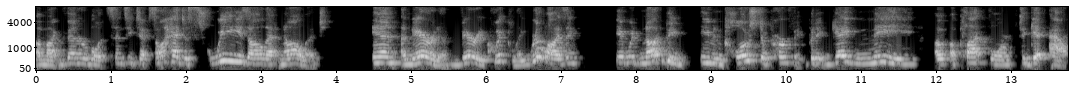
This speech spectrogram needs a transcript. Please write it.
uh, Mike Venerable at Cincy Tech. So I had to squeeze all that knowledge in a narrative very quickly, realizing it would not be even close to perfect, but it gave me a, a platform to get out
